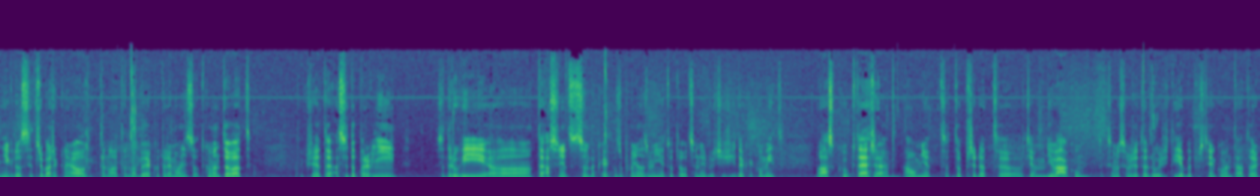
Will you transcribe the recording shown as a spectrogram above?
někdo si třeba řekne, jo, tak tenhle, tenhle by jako tady mohl něco odkomentovat. Takže to je asi to první. Za druhý, uh, to je asi něco, co jsem taky jako zapomněl zmínit, u toho, co nejdůležitější, tak jako mít lásku k té hře a umět to předat uh, těm divákům, tak si myslím, že to je důležité, aby prostě ten komentátor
